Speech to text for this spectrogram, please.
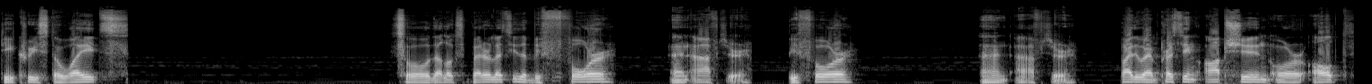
Decrease the whites. So that looks better. Let's see the before and after. Before and after. By the way, I'm pressing Option or Alt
